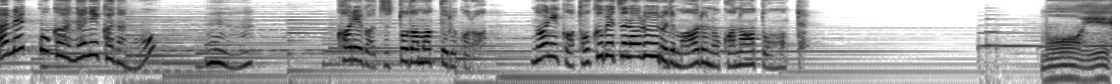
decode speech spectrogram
らめっこか何かなの？ううん。彼がずっと黙ってるから、何か特別なルールでもあるのかなと思って。もういい。うー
